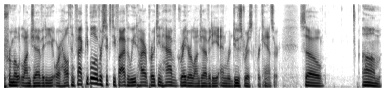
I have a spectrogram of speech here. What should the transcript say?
promote longevity or health. In fact, people over 65 who eat higher protein have greater longevity and reduced risk for cancer. So, um,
